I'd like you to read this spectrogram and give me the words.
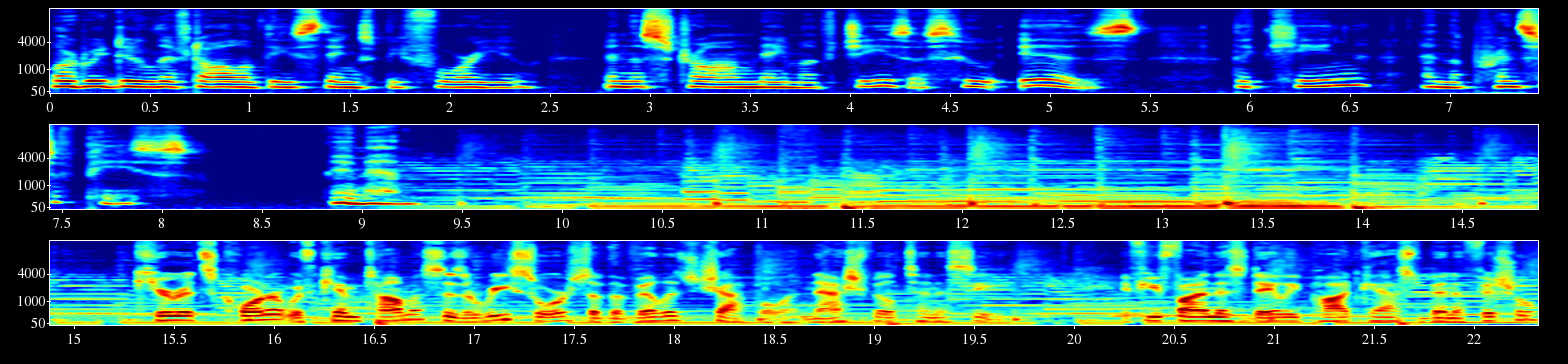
Lord, we do lift all of these things before you in the strong name of Jesus, who is the King and the Prince of Peace. Amen. Curate's Corner with Kim Thomas is a resource of the Village Chapel in Nashville, Tennessee. If you find this daily podcast beneficial,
